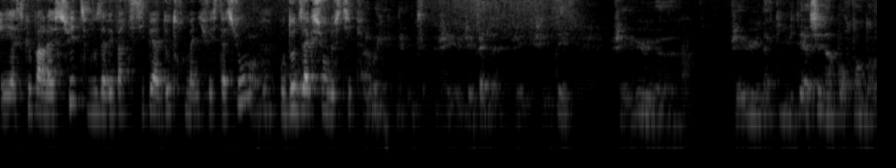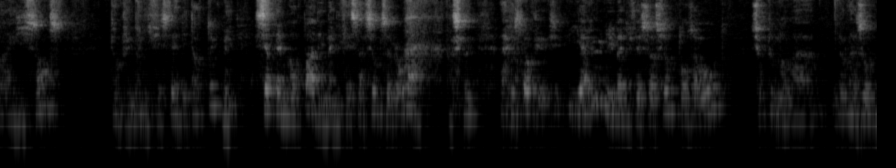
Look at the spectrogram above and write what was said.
Et est-ce que par la suite, vous avez participé à d'autres manifestations oh, ou d'autres actions de ce type? Ah oui, j'ai fait j'ai eu, euh, eu une activité assez importante dans la résistance, donc j'ai manifesté à des tas de trucs, mais certainement pas des manifestations de ce genre-là. Parce qu'à l'époque, il y a eu des manifestations de temps à autre, surtout dans la, dans la zone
